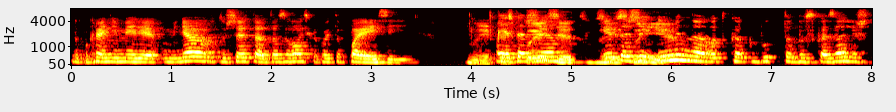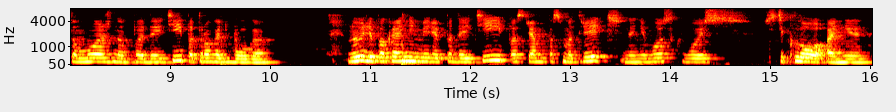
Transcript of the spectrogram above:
Ну, по крайней мере, у меня в душе это отозвалось какой-то поэзией. Ну, якась Это же- поезія тут, это звісно, же є. именно вот как будто бы сказали, что можно подойти и потрогать Бога. Ну или, по крайней мере, подойти и пос- прям посмотреть на него сквозь стекло, а не,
